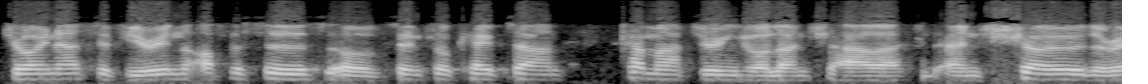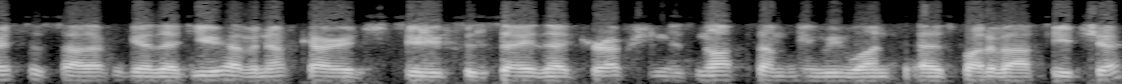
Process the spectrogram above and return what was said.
join us if you're in the offices of Central Cape Town. Come out during your lunch hour and show the rest of South Africa that you have enough courage to, to say that corruption is not something we want as part of our future.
